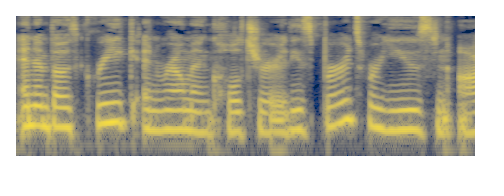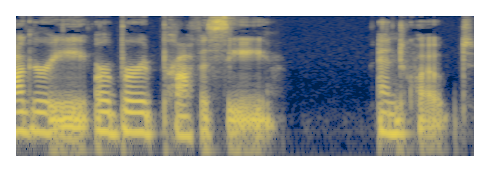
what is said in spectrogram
and in both Greek and Roman culture, these birds were used in augury or bird prophecy. End quote.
